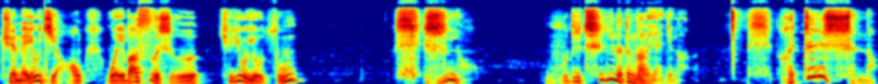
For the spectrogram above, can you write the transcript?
却没有角；尾巴似蛇，却又有足。咦哟！武帝吃惊的瞪大了眼睛啊！还真神呐！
